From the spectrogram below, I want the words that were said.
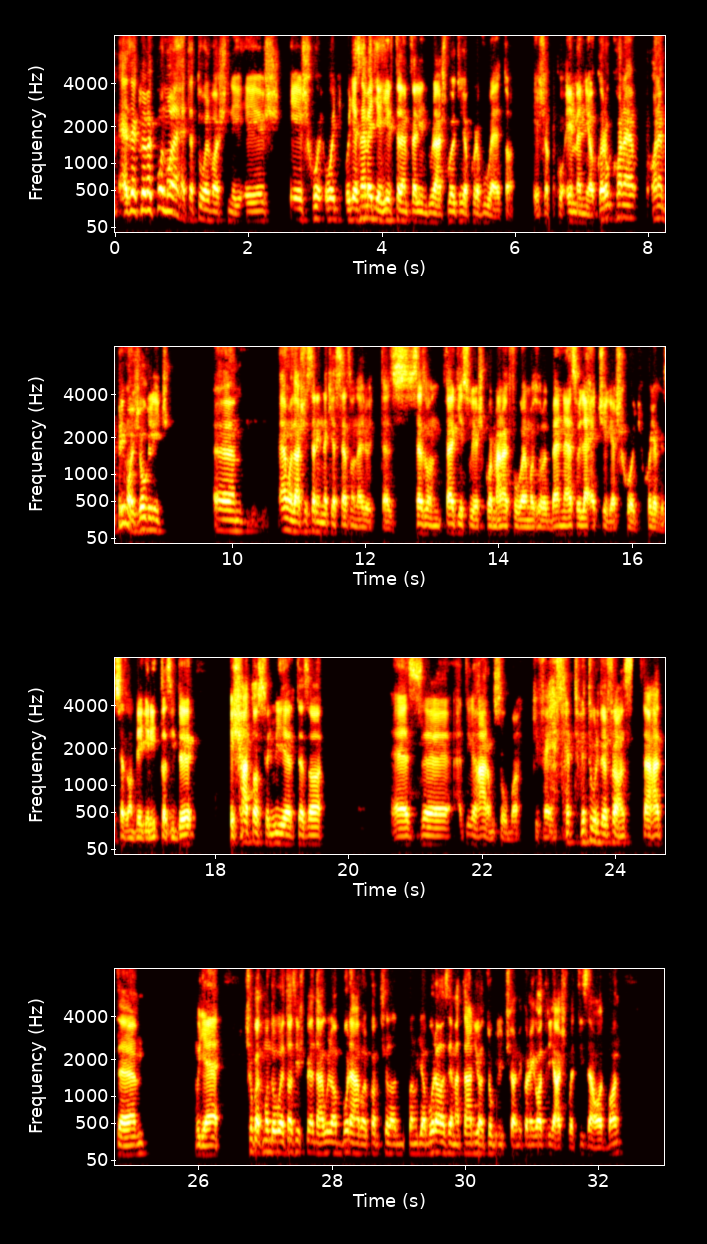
Ezekről meg pont ma lehetett olvasni, és, és hogy, hogy, hogy ez nem egy ilyen hirtelen felindulás volt, hogy akkor a Vuelta, és akkor én menni akarok, hanem, hanem Primoz Zsoglic elmondása szerint neki a szezon előtt, ez szezon felkészüléskor már megfogalmazódott benne ez, hogy lehetséges, hogy, hogy a szezon végén itt az idő, és hát az, hogy miért ez a ez hát három szóba kifejezhető Tour de France, tehát ugye sokat mondó volt az is például a Borával kapcsolatban, ugye a Bora azért már tárgyalt Roglicsal, amikor még Adriás volt 16-ban,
